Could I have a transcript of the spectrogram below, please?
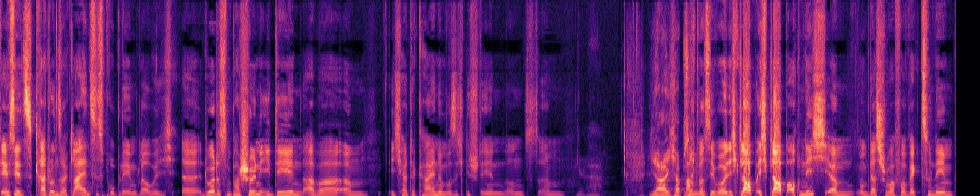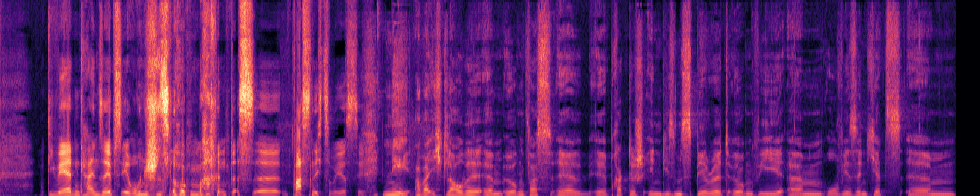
Der ist jetzt gerade unser kleinstes Problem, glaube ich. Äh, du hattest ein paar schöne Ideen, aber ähm, ich hatte keine, muss ich gestehen. Und ähm, ja. Ja, ich habe Macht, was ihr wollt. Ich glaube ich glaub auch nicht, ähm, um das schon mal vorwegzunehmen, die werden keinen selbstironischen Slogan machen. Das äh, passt nicht zum ESC. Nee, aber ich glaube, ähm, irgendwas äh, äh, praktisch in diesem Spirit irgendwie, ähm, oh, wir sind jetzt ähm,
